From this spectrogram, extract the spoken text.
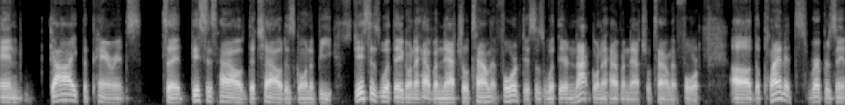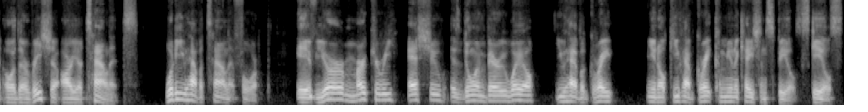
and guide the parents to this is how the child is going to be. This is what they're going to have a natural talent for. This is what they're not going to have a natural talent for. Uh, the planets represent, or the Orisha are your talents. What do you have a talent for? If your Mercury Eshu is doing very well, you have a great, you know, you have great communication skills. Skills.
